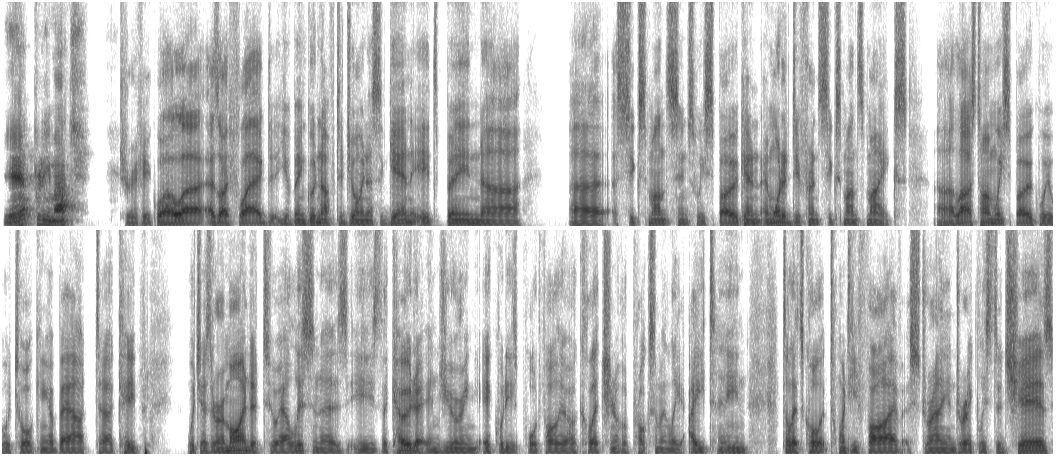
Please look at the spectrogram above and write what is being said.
Yeah, pretty much. Terrific. Well, uh, as I flagged, you've been good enough to join us again. It's been uh, uh, six months since we spoke, and, and what a difference six months makes. Uh, last time we spoke, we were talking about uh, Keep, which, as a reminder to our listeners, is the Koda Enduring Equities Portfolio, a collection of approximately 18 to let's call it 25 Australian direct listed shares,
